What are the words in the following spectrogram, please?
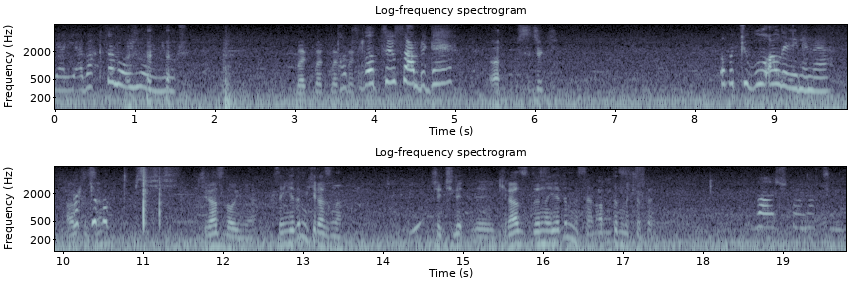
Gel ya baksana oyun oynuyor. Bak bak bak bak. Patlatırsan bir de. Ah sıcak. Baba çubuğu al eline. Al Bak kızım. çubuk. Kirazla oynuyor. Sen yedin mi kirazını? Şey, çile, e, kirazlığını yedin mi sen? Attın mı çöpe? Var şu an atayım.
